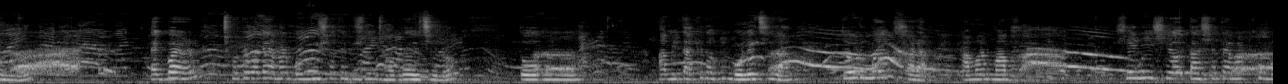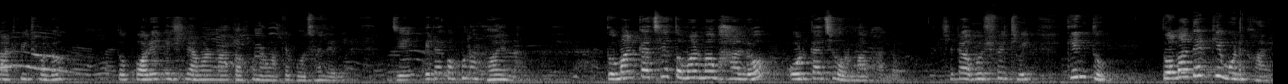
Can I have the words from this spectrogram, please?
সুন্দর একবার ছোটবেলায় আমার বন্ধুর সাথে ভীষণ ঝগড়া হয়েছিল। তো আমি তাকে তখন বলেছিলাম, তোর মা খারাপ, আমার মা ভালো। সেই নিয়ে সেও তার সাথে আমার খুব মারপিট হলো। তো পরে এসে আমার মা তখন আমাকে বোঝালেন যে এটা কখনো হয় না। তোমার কাছে তোমার মা ভালো, ওর কাছে ওর মা ভালো। সেটা অবশ্যই ঠিক। কিন্তু তোমাদের কি মনে হয়?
